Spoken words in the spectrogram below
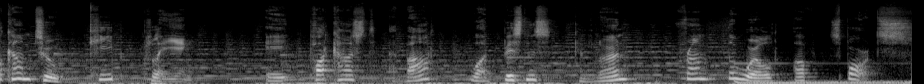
Welcome to Keep Playing, a podcast about what business can learn from the world of sports.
